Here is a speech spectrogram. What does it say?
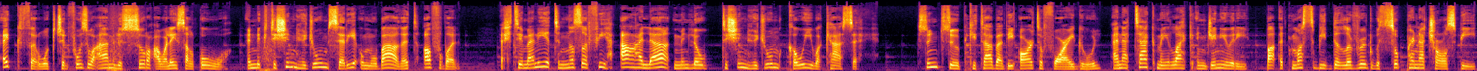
أكثر وقت الفوز عامل السرعة وليس القوة إنك تشن هجوم سريع ومباغت أفضل. احتمالية النصر فيه أعلى من لو تشن هجوم قوي وكاسح. سنتسو بكتابه The Art of War يقول An attack may lack ingenuity but it must be delivered with supernatural speed.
